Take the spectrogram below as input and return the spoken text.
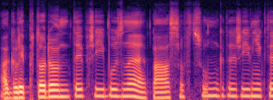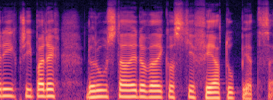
a glyptodonty příbuzné pásovcům, kteří v některých případech dorůstali do velikosti Fiatu 500.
